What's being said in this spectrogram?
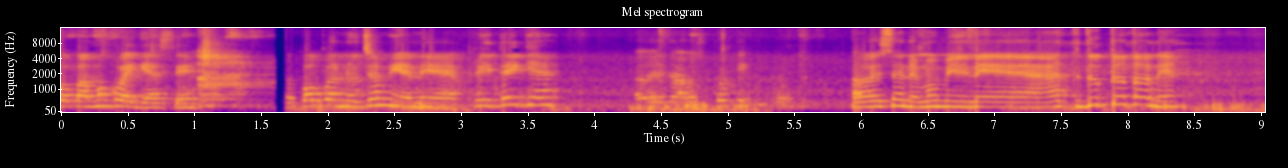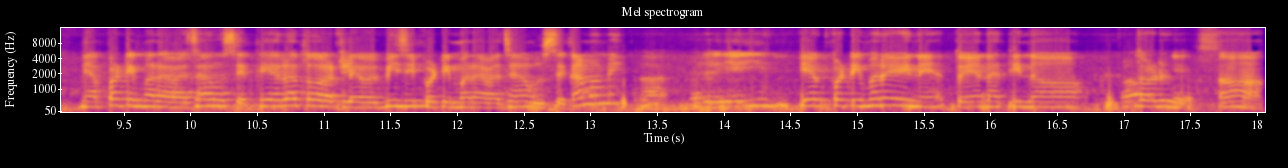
પપ્પા મૂકવાઈ ગયા છે. બપોરનું જમી અને ફ્રી થઈ ગયા. હવે છે ને મમ્મીને હાથ દુખતો હતો ને ત્યાં પટ્ટી મરાવા જવું છે. ફેર હતો એટલે હવે બીજી પટ્ટી મરાવા જાવું છે. કા મમ્મી? એક પટ્ટી મરાવી ને. મરાવીને તો એનાથી ન થોડું હા.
